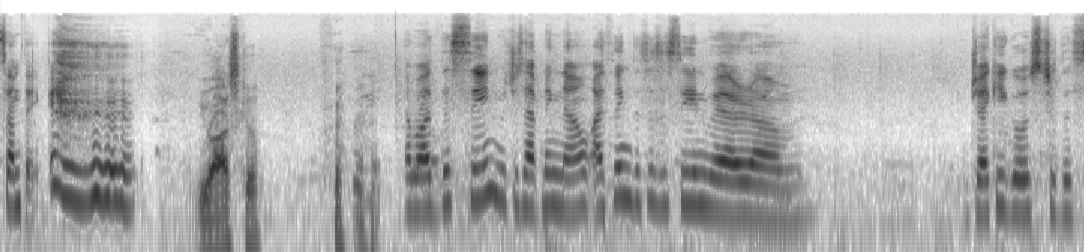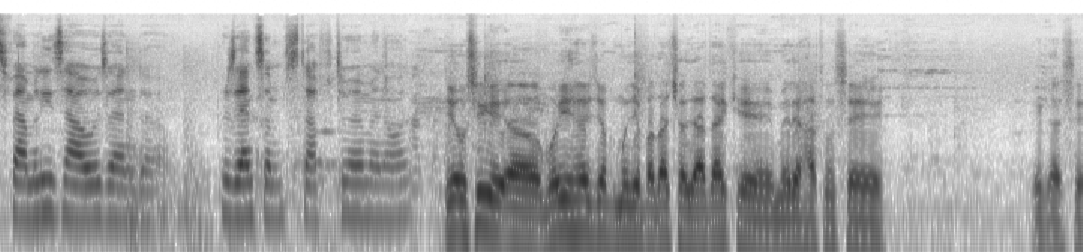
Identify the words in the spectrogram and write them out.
something You ask her. about this scene which is happening now. I think this is a scene where um, Jackie goes to this family's house and um presents some stuff to him and all. ये उसी वही है जब मुझे पता चल जाता है कि मेरे हाथों से एक ऐसे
